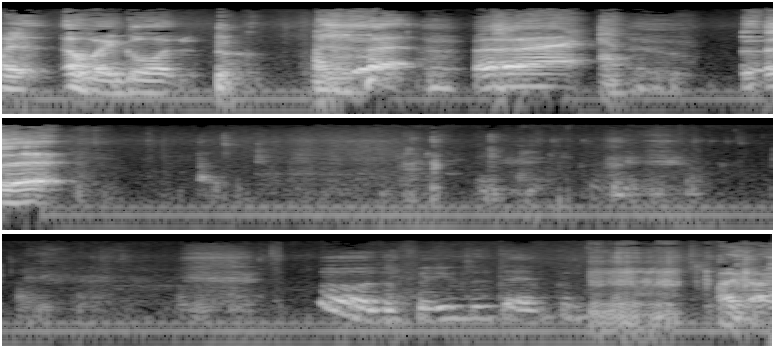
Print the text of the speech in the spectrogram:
Oh my god. Oh, the fame the devil. I got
